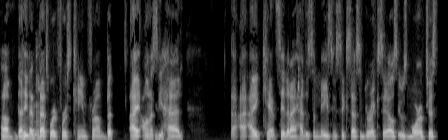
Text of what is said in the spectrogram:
Um, I think mm-hmm. that that's where it first came from. But I honestly mm-hmm. had, I, I can't say that I had this amazing success in direct sales. It was more of just,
